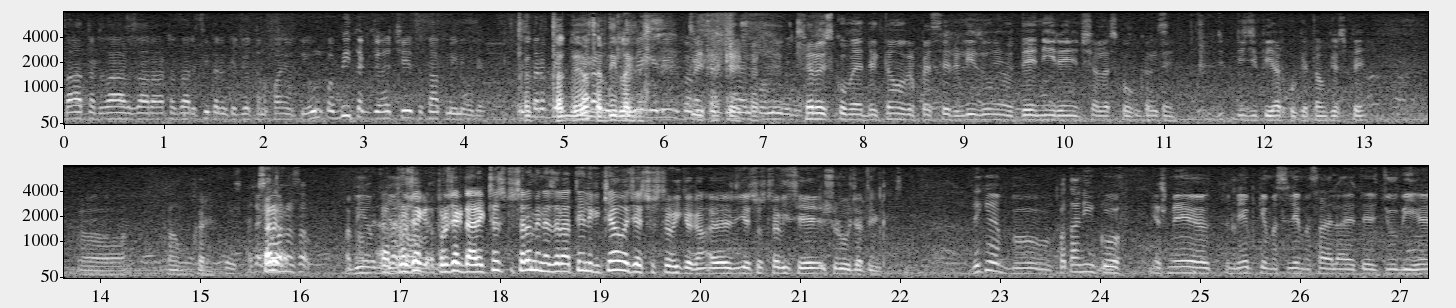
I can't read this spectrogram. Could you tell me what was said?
सात हज़ार हज़ार आठ हज़ार इसी तरह के जो तनख्वाहें होती हैं उनको अभी तक जो है छः से सात महीने हो गए। इस थक- गए, सर्दी लग है। चलो इसको मैं देखता हूँ अगर पैसे रिलीज़ हुए और दे नहीं रहे हैं इंशाल्लाह इसको करते हैं। डी जी पी आर को कहता हूँ कि इस पर काम करें। सर अभी प्रोजेक्ट प्रोजेक्ट डायरेक्टर्स तो सर हमें नज़र आते हैं लेकिन क्या वजह है सुस्त रवि का ये सुस्त रवि से शुरू हो जाते हैं देखिए पता नहीं को इसमें नेब के मसले मसाइल आए थे जो भी है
